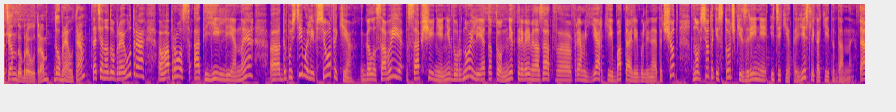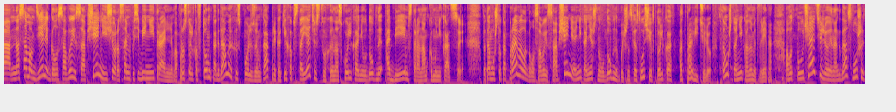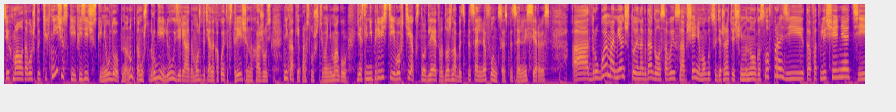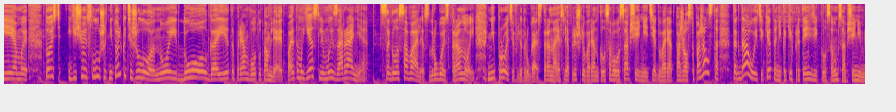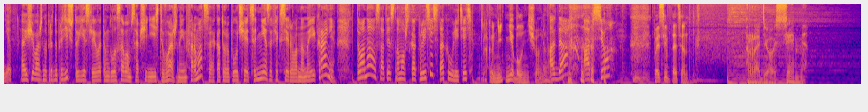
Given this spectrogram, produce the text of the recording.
Татьяна, доброе утро. Доброе утро. Татьяна, доброе утро. Вопрос от Елены. А, Допустимы ли все-таки голосовые сообщения? Не дурной ли это тон? Некоторое время назад э, прям яркие баталии были на этот счет, но все-таки с точки зрения этикета, есть ли какие-то данные? А, на самом деле голосовые сообщения, еще раз, сами по себе нейтральны. Вопрос только в том, когда мы их используем, как, при каких обстоятельствах и насколько они удобны обеим сторонам коммуникации. Потому что, как правило, голосовые сообщения, они, конечно, удобны в большинстве случаев только отправителю, потому что они экономят время. А вот получателю иногда слушать их мало того, что технически и физически неудобно, ну, потому что другие люди рядом, может быть, я на какой-то встрече нахожусь, никак я прослушать его не могу, если не перевести его в текст, но для этого должна быть специальная функция, специальный сервис. А другой момент, что иногда голосовые сообщения могут содержать очень много слов-паразитов, отвлечения от темы, то есть еще и слушать не только тяжело, но и долго, и это прям вот утомляет. Поэтому если мы заранее согласовали с другой стороной, не против ли другая сторона, если я пришлю вариант голосового сообщения, и те говорят «пожалуйста, пожалуйста», тогда у этикета никаких претензий к голосовым сообщениям нет. А еще важно предупредить, что если в этом голосовом сообщении есть важная информация, которая, получается, не зафиксирована на экране, то она, соответственно, может как влететь, так и улететь. Так, Не, не было ничего, да? А да, а все Спасибо, Татьяна. Радио 7.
